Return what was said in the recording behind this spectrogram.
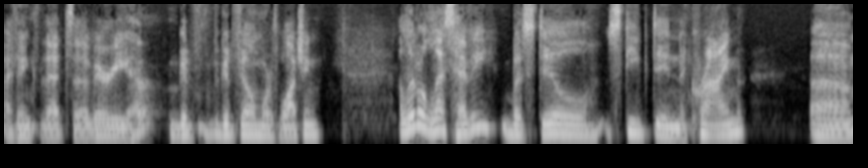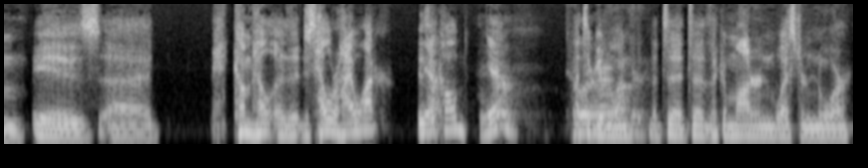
I think that's a very yeah. good good film worth watching. A little less heavy, but still steeped in crime. Um, is uh, come hell? Is it just Hell or High Water? Is Yeah. it called? Yeah. That's a good one. Water. That's a, it's a like a modern Western noir.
